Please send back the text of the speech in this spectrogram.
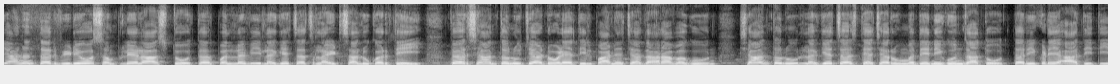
त्यानंतर व्हिडिओ संपलेला असतो तर पल्लवी लगेचच लाइट चालू करते. तर शांतनूच्या डोळ्यातील पाण्याच्या धारा बघून शांतनू लगेचच त्याच्या रूममध्ये निघून जातो. तर इकडे आदिती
